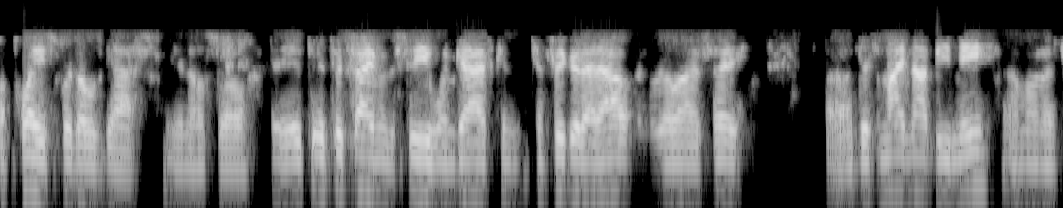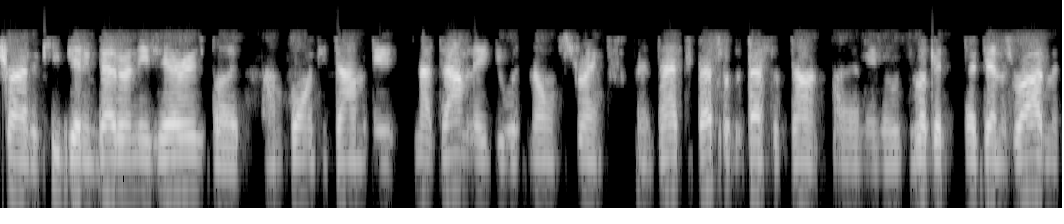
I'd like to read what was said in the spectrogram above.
a place for those guys. You know, so it, it's exciting to see when guys can can figure that out and realize, hey, uh, this might not be me. I'm going to try to keep getting better in these areas, but I'm going to dominate, not dominate you with known strength. And that's, that's what the best have done. I mean, if you look at, at Dennis Rodman,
